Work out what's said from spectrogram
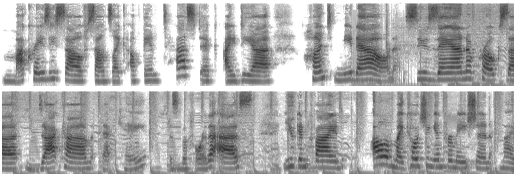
my crazy self sounds like a fantastic idea, hunt me down. SuzanneProksa.com. That K is before the S. You can find all of my coaching information, my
